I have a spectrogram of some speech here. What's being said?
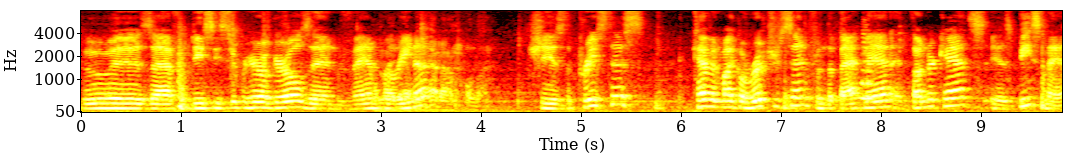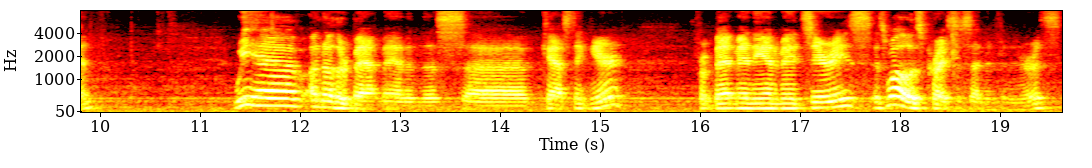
who is uh, from DC Superhero Girls and Vampirina. Hold on, hold on. She is the priestess. Kevin Michael Richardson from the Batman and Thundercats is Beastman. We have another Batman in this uh, casting here from Batman the Animated Series, as well as Crisis on Infinite Earths.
